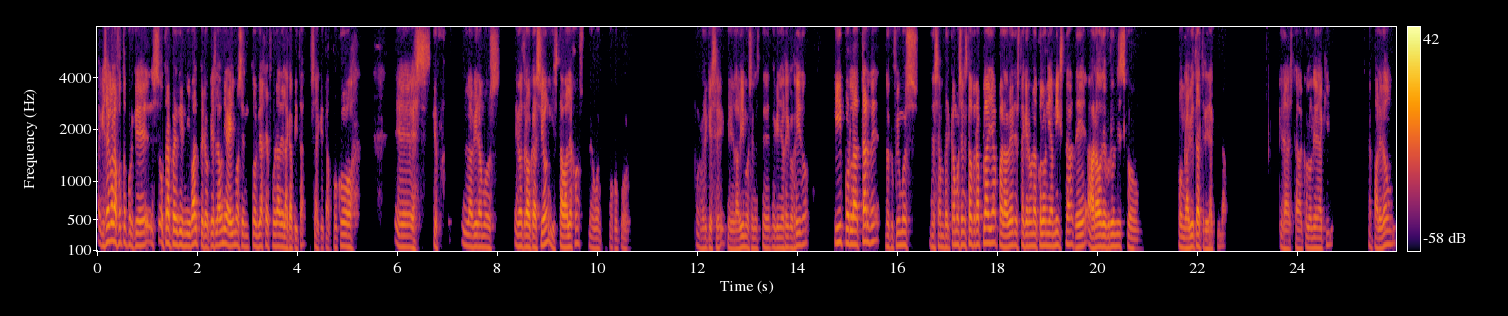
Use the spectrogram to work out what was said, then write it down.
Aquí saco la foto porque es otra perdiz nival, pero que es la única que vimos en todo el viaje fuera de la capital, o sea que tampoco es que la viéramos en otra ocasión y estaba lejos, pero bueno, un poco por, por ver que, se, que la vimos en este pequeño recorrido. Y por la tarde lo que fuimos, desembarcamos en esta otra playa para ver esta que era una colonia mixta de arao de brunis con, con gaviota tridáctila, que era esta colonia de aquí, de paredón,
